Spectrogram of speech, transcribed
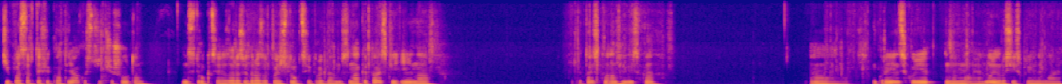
Типа сертифікат якості чи що там. Інструкція. Зараз відразу по інструкції пройдемося. На китайській і на китайська, англійська. Е, Української немає. Ну і російської немає.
